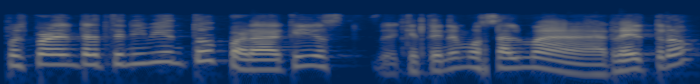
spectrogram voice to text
pues para entretenimiento, para aquellos que tenemos alma retro.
